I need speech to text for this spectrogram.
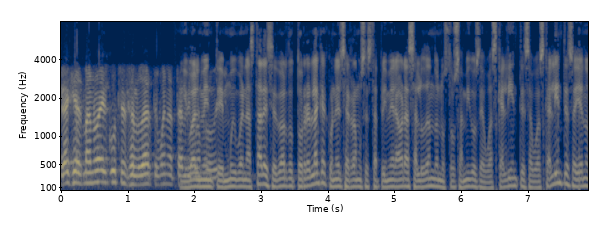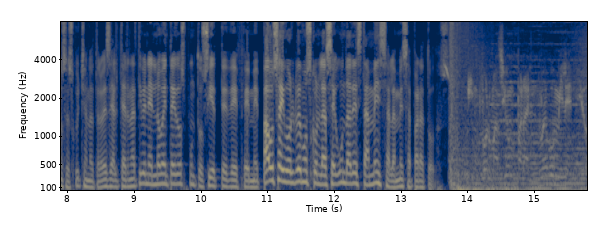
Gracias, Manuel. Gusto en saludarte. Buenas tardes. Igualmente, muy buenas tardes, Eduardo Torreblanca. Con él cerramos esta primera hora saludando a nuestros amigos de Aguascalientes. Aguascalientes, allá nos escuchan a través de Alternativa en el 92.7 de FM. Pausa y volvemos con la segunda de esta mesa, la mesa para todos. Información para el nuevo milenio.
